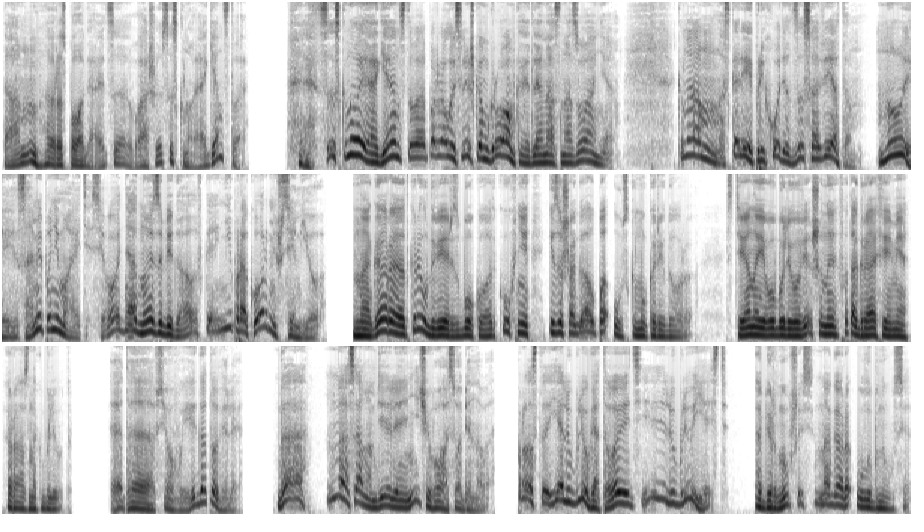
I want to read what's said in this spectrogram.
«Там располагается ваше сыскное агентство». Сыскное агентство, пожалуй, слишком громкое для нас название. К нам скорее приходят за советом. Ну и, сами понимаете, сегодня одной забегаловкой не прокормишь семью». Нагара открыл дверь сбоку от кухни и зашагал по узкому коридору. Стены его были увешаны фотографиями разных блюд. «Это все вы готовили?» «Да, на самом деле ничего особенного. Просто я люблю готовить и люблю есть». Обернувшись, Нагара улыбнулся.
